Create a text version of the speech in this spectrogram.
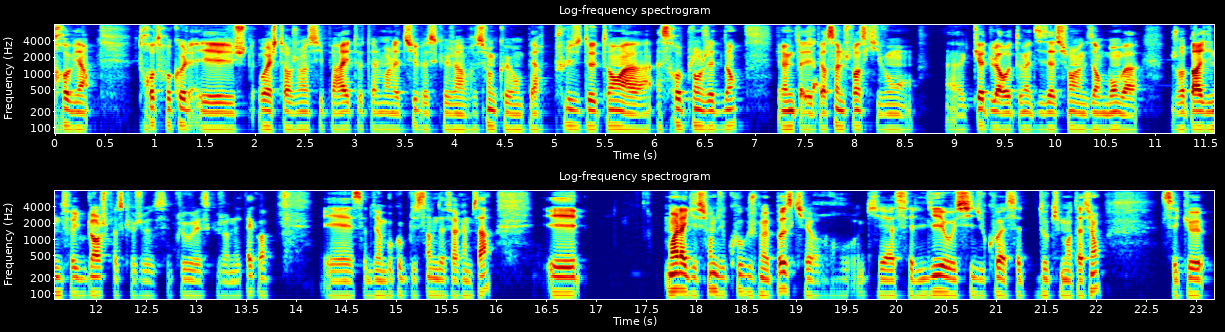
Trop bien, trop trop cool. Et je, ouais, je te rejoins aussi pareil totalement là-dessus parce que j'ai l'impression qu'on perd plus de temps à, se replonger dedans. Et même, tu as des personnes, je pense, qui vont euh, cut leur automatisation en disant bon bah je repars d'une feuille blanche parce que je sais plus où est-ce que j'en étais quoi. Et ça devient beaucoup plus simple de faire comme ça. Et moi, la question du coup que je me pose, qui est, qui est assez liée aussi du coup à cette documentation, c'est que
